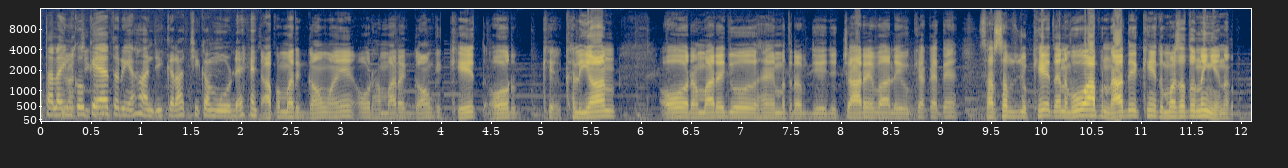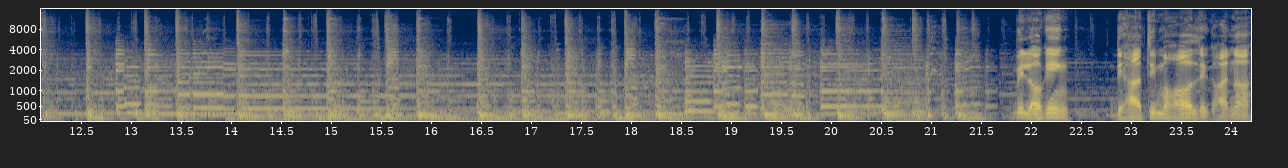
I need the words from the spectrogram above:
ताला इनको कह तो रही हैं हाँ जी कराची का मूड है। आप हमारे गाँव आए और हमारे गाँव के खेत और खलियान और हमारे जो हैं मतलब ये जो चारे वाले वो क्या कहते हैं सरसब्ज जो खेत है ना वो आप ना देखें तो मज़ा तो नहीं है ना। व्लॉगिंग देहाती माहौल दिखाना,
